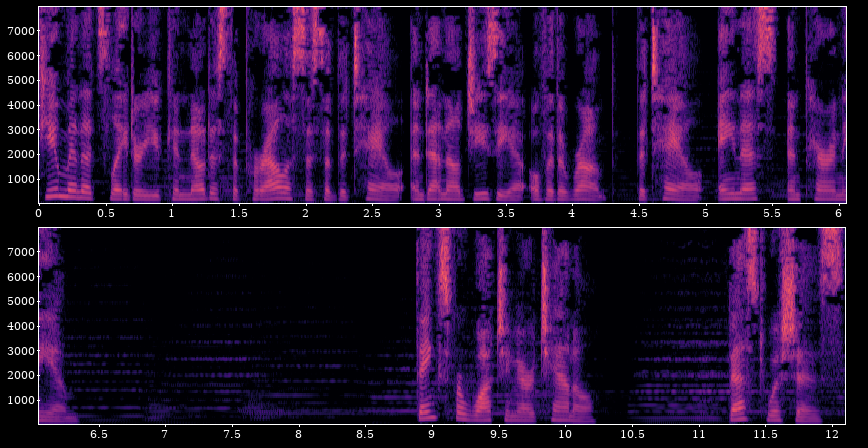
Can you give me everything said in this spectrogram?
A few minutes later you can notice the paralysis of the tail and analgesia over the rump, the tail, anus, and perineum. Thanks for watching our channel. Best wishes.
